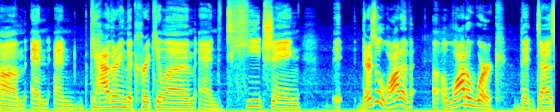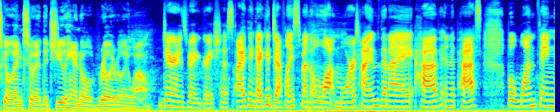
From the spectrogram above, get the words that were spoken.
um, and and gathering the curriculum and teaching. It, there's a lot of a, a lot of work that does go into it that you handle really really well. Darren is very gracious. I think I could definitely spend a lot more time than I have in the past. But one thing,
